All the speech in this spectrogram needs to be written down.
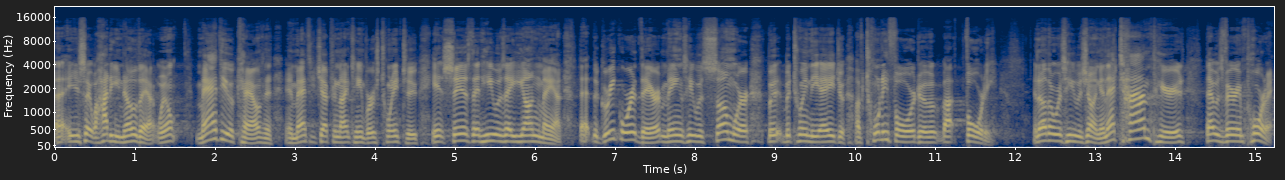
Uh, you say, well, how do you know that? Well, Matthew accounts, in, Matthew chapter 19, verse 22, it says that he was a young man. That the Greek word there means he was somewhere be, between the age of, of 24 to about 40. In other words, he was young. In that time period, that was very important.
